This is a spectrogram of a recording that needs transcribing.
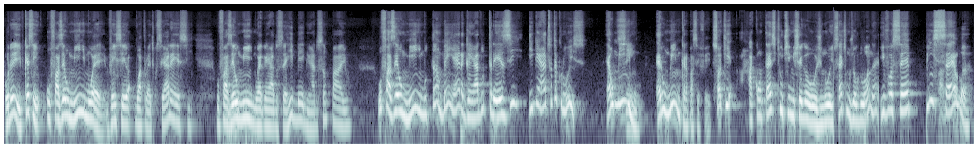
Por aí. Porque assim, o fazer o mínimo é vencer o Atlético Cearense. O fazer o mínimo é ganhar do CRB, ganhar do Sampaio. O fazer o mínimo também era ganhar do 13 e ganhar do Santa Cruz. É o mínimo. Sim. Era o mínimo que era para ser feito. Só que acontece que o time chega hoje no sétimo jogo do ano, né? E você pincela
